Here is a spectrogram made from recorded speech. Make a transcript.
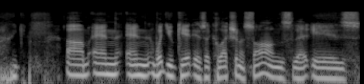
um, and and what you get is a collection of songs that is,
